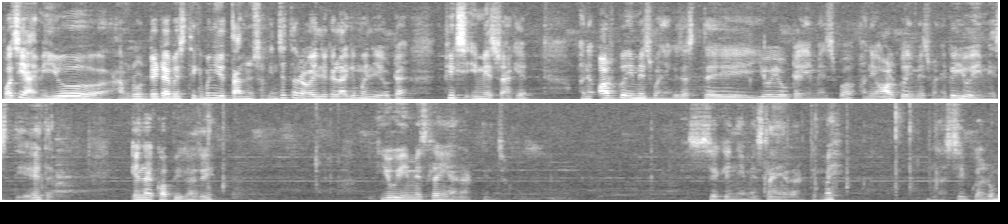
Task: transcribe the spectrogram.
पछि हामी यो हाम्रो डेटाबेसदेखि पनि यो तान्नु सकिन्छ तर अहिलेको लागि मैले एउटा फिक्स इमेज राखेँ। अनि अर्को इमेज भनेको जस्तै यो एउटा इमेज भयो अनि अर्को इमेज भनेको यो इमेज दिएँ है त। यसलाई कपी गरेँ यो इमेजलाई यहाँ राखिदिन्छु। सेकेन्ड इमेजलाई यहाँ राखिदिउँ है। ल सेभ गरौँ।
